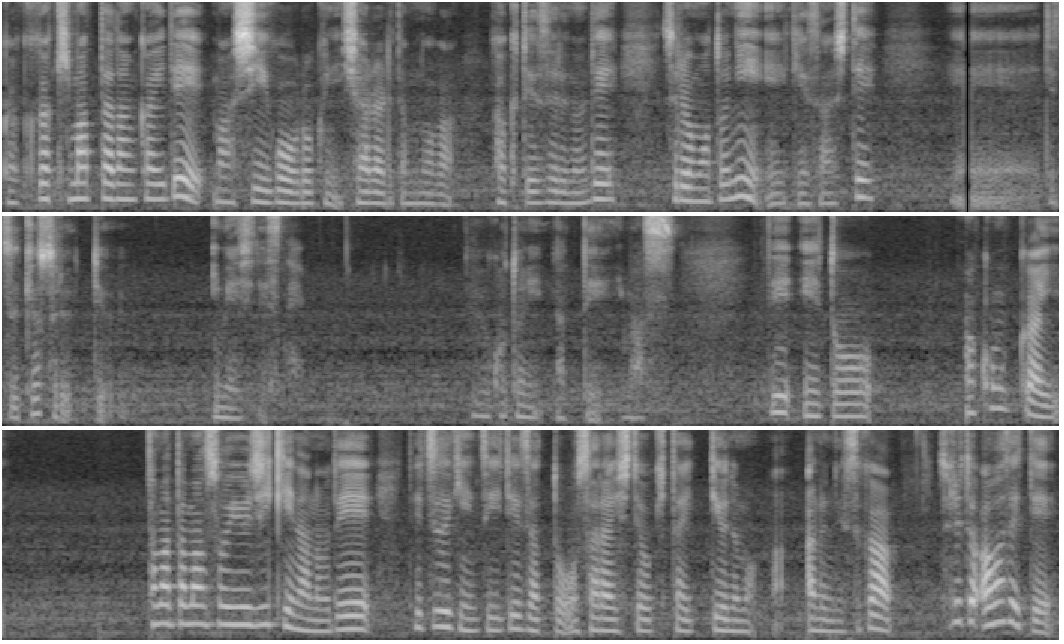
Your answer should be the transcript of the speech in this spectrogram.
額が決まった段階で、まあ、C56 に支払われたものが確定するのでそれをもとに、えー、計算して、えー、手続きをするっていうイメージですね。ということになっています。で、えーとまあ、今回たまたまそういう時期なので手続きについてざっとおさらいしておきたいっていうのもあるんですがそれと合わせて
